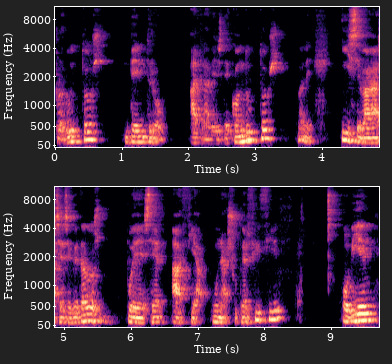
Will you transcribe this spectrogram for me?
productos dentro a través de conductos, ¿vale? Y se van a ser secretados, pueden ser hacia una superficie o bien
